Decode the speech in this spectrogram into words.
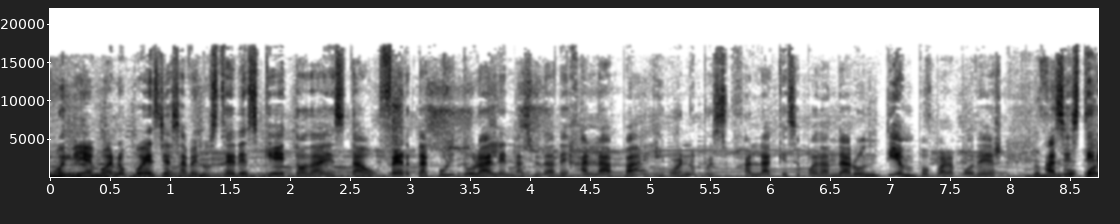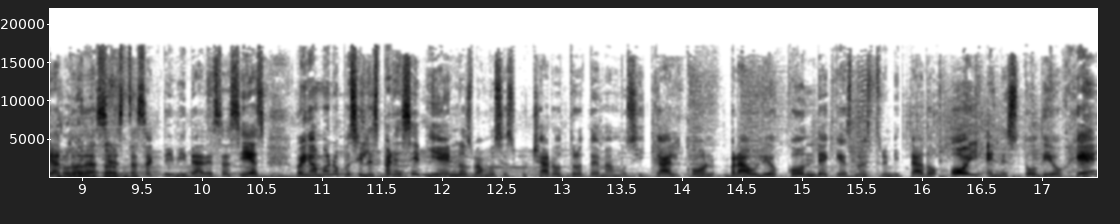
Muy bien, bueno, pues ya saben ustedes que toda esta oferta cultural en la ciudad de Jalapa y bueno, pues ojalá que se puedan dar un tiempo para poder Domingo asistir a 4 de la todas estas actividades. Así es. Oigan, bueno, pues si les parece bien, nos vamos a escuchar otro tema musical con Braulio Conde, que es nuestro invitado hoy en Estudio G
